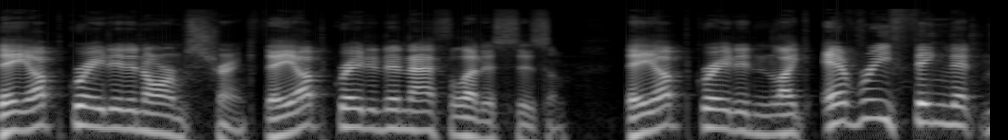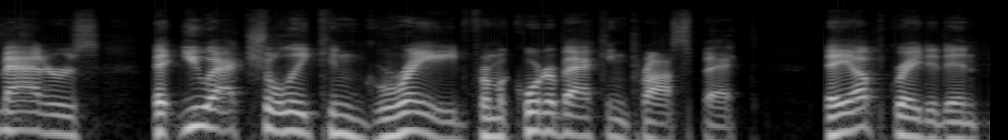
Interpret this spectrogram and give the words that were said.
they upgraded in arm strength, they upgraded in athleticism, they upgraded in like everything that matters that you actually can grade from a quarterbacking prospect. They upgraded in.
